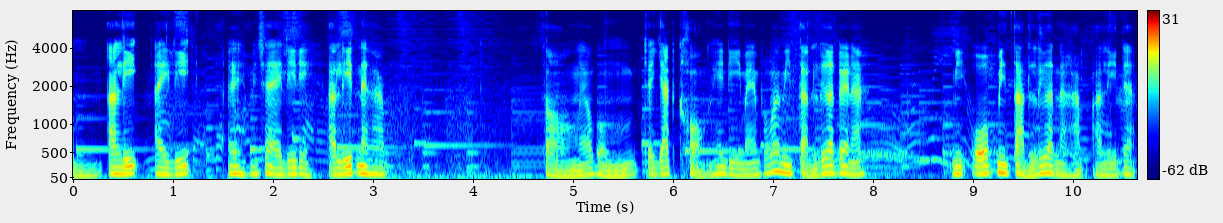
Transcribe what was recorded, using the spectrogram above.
มอาลิไอริเอ้ย ไม่ใช่ไอริดิอาลิสนะครับสองแล้วผมจะยัดของให้ดีไหม เพราะว่ามีตัดเลือดด้วยนะ มีโอ๊บมีตัดเลือดนะครับอาริสเนี่ย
